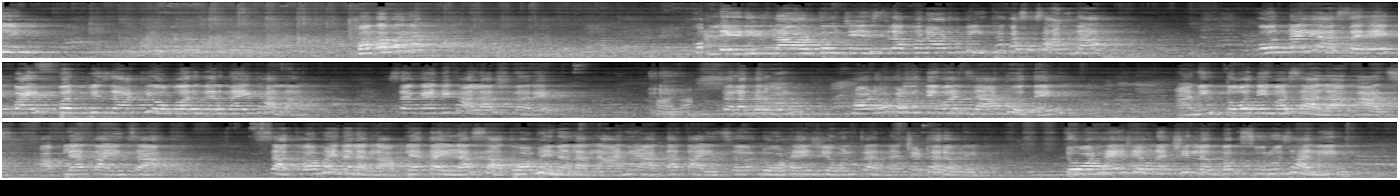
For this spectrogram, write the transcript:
किती बघा बरं. लेडीजला आवडतो जेंट्सला पण आवडतो इथं कसं सांगणार? कोण नाही असं एक बाईट पण पिझ्झा किंवा बर्गर नाही खाला. सगळ्यांनी खाला असणार आहे. चला तर मग हळूहळू दिवस जात होते. आणि तो दिवस आला आज. आपल्या ताईचा सातवा महिना लागला. आपल्या ताईला सातवा महिना लागला. आणि आता ताईचं डोळ्या जेवण करण्याचे ठरवले. डोहाळे जेवणाची लगबग सुरू झाली.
